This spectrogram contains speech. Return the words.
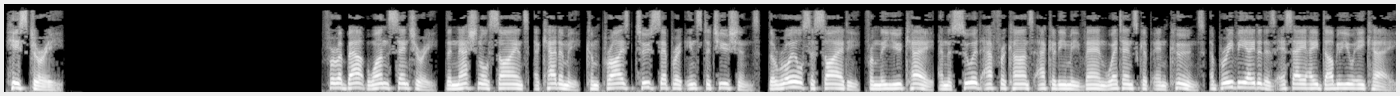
History For about one century, the National Science Academy comprised two separate institutions, the Royal Society from the UK and the Suid-Afrikaanse Akademie van Wetenskap en Kuns abbreviated as SAAWEK.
